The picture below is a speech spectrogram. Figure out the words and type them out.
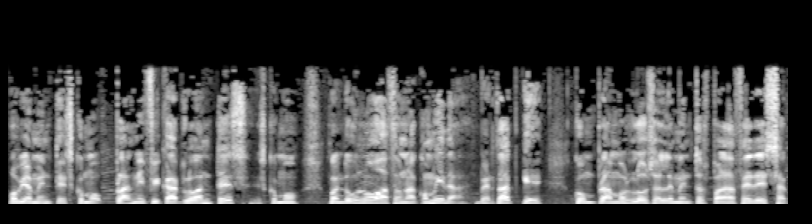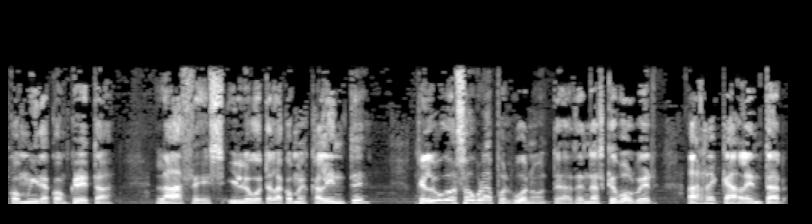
obviamente es como planificarlo antes, es como cuando uno hace una comida, ¿verdad? Que compramos los elementos para hacer esa comida concreta la haces y luego te la comes caliente, que luego sobra, pues bueno, te la tendrás que volver a recalentar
